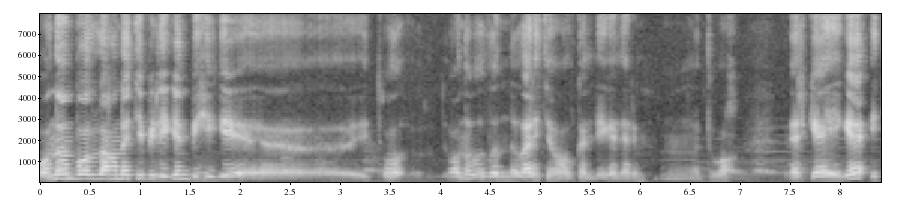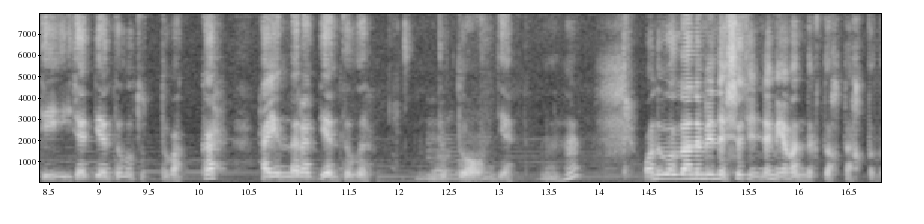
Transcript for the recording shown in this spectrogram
онон тибилигин биһиги ону ол коллегаларым туох ити итер диэн хайыннарар диэн тылы туттуогун диэн Оны болланы мен өссө тинне мен маннык тохтахпын.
